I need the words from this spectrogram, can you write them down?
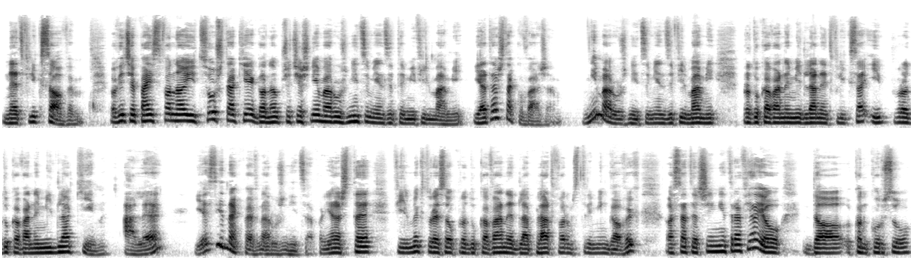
Netflixowym. Powiecie Państwo, no i cóż takiego? No przecież nie ma różnicy między tymi filmami. Ja też tak uważam. Nie ma różnicy między filmami produkowanymi dla Netflixa i produkowanymi dla kin. Ale jest jednak pewna różnica, ponieważ te filmy, które są produkowane dla platform streamingowych, ostatecznie nie trafiają do konkursu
